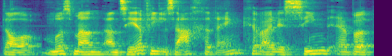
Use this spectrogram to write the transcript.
Da muss man an sehr viele Sachen denken, weil es sind aber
